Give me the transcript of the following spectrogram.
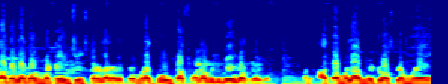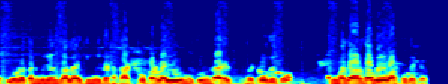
दादरला जाऊन मग ट्रेन चेंज करायला लागायचं तर मला दोन तास माझा वेळ जात जातो पण आता मला मेट्रो असल्यामुळे एवढं कन्व्हिनियन्स झालं आहे की मी इथे घाटकोपरला येऊन इथून डायरेक्ट मेट्रो घेतो. आणि माझा अर्धा वेळ वाचतो त्याच्यात.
